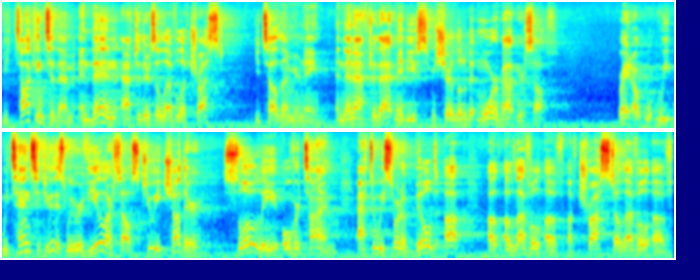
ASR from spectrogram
be talking to them. And then, after there's a level of trust, you tell them your name. And then after that, maybe you share a little bit more about yourself. Right? Uh, we, we tend to do this. We reveal ourselves to each other slowly over time after we sort of build up a, a level of, of trust, a level of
